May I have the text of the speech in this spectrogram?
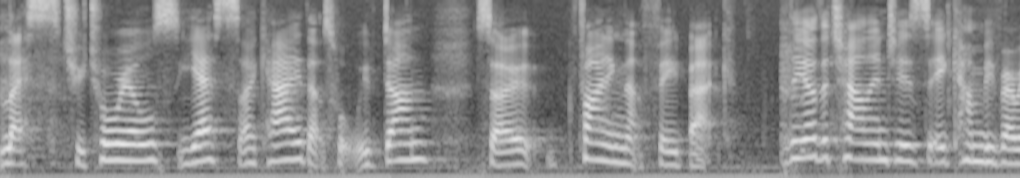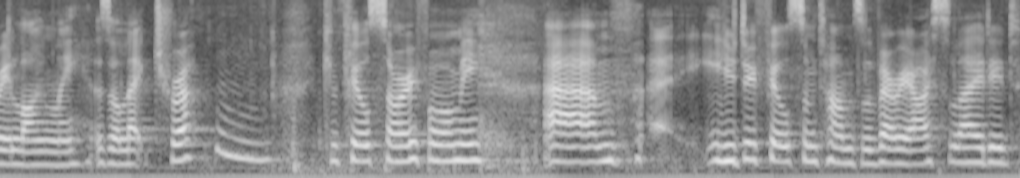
less tutorials. Yes, okay, that's what we've done. So finding that feedback. The other challenge is it can be very lonely as a lecturer. Hmm. can feel sorry for me. Um, you do feel sometimes very isolated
